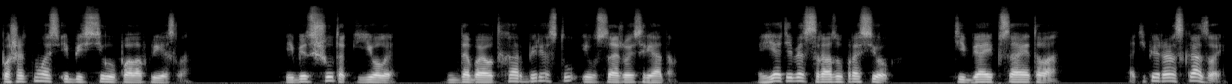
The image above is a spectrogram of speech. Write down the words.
пошатнулась и без сил упала в кресло. «И без шуток, Йолы!» — добавил Тхар, беря стул и усаживаясь рядом. «Я тебя сразу просек. Тебя и пса этого. А теперь рассказывай».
